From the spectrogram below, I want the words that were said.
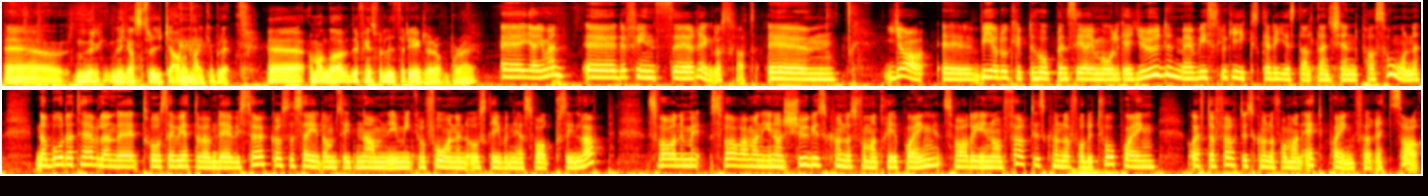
Eh, ni, ni kan stryka alla tankar på det. Eh, Amanda, det finns väl lite regler på det här? Eh, jajamän, eh, det finns eh, regler såklart. Ja, eh, vi har då klippt ihop en serie med olika ljud. Med viss logik ska det gestalta en känd person. När båda tävlande tror sig veta vem det är vi söker så säger de sitt namn i mikrofonen och skriver ner svaret på sin lapp. Svarar, ni, svarar man inom 20 sekunder så får man 3 poäng. Svarar du inom 40 sekunder får du 2 poäng. Och efter 40 sekunder får man 1 poäng för rätt svar.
